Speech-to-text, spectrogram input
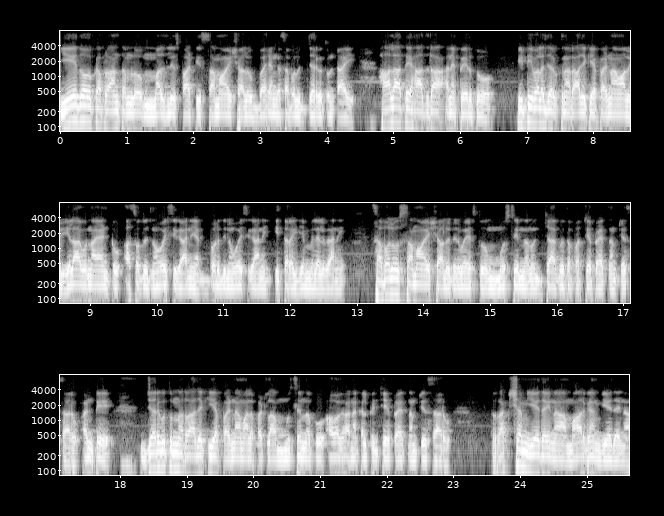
ఏదో ఒక ప్రాంతంలో మజ్లిస్ పార్టీ సమావేశాలు బహిరంగ సభలు జరుగుతుంటాయి. హాలాతే హాజరా అనే పేరుతో ఇటీవల జరుగుతున్న రాజకీయ పరిణామాలు ఎలా ఉన్నాయంటూ అసదుద్దీన్ ఓవైసీ కానీ అక్బరుద్దీన్ ఓవైసీ కానీ ఇతర ఎమ్మెల్యేలు కానీ సభలు సమావేశాలు నిర్వహిస్తూ ముస్లింలను జాగృతపరిచే ప్రయత్నం చేస్తారు. అంటే జరుగుతున్న రాజకీయ పరిణామాల పట్ల ముస్లింలకు అవగాహన కల్పించే ప్రయత్నం చేస్తారు. లక్ష్యం ఏదైనా మార్గం ఏదైనా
